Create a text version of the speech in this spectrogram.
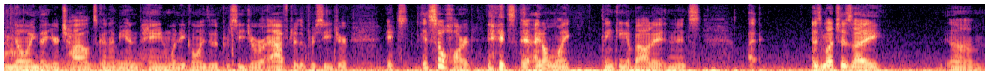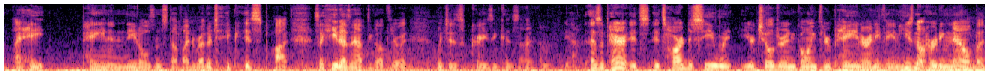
knowing that your child's gonna be in pain when you're going through the procedure or after the procedure, it's it's so hard. It's I don't like thinking about it, and it's I, as much as I um, I hate pain and needles and stuff. I'd rather take his spot so he doesn't have to go through it, which is crazy because I'm yeah. As a parent, it's it's hard to see when your children going through pain or anything, and he's not hurting now, but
